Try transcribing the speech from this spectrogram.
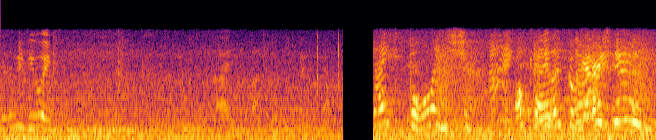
What are we doing? nice bowling shirt. Hi. Okay, let's go get our shoes.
